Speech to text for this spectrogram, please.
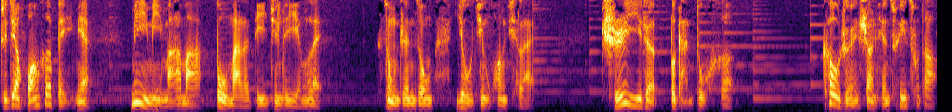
只见黄河北面密密麻麻布满了敌军的营垒。宋真宗又惊慌起来，迟疑着不敢渡河。寇准上前催促道：“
